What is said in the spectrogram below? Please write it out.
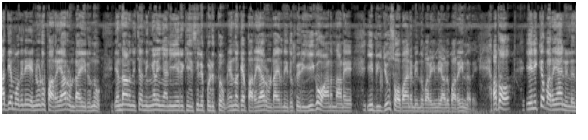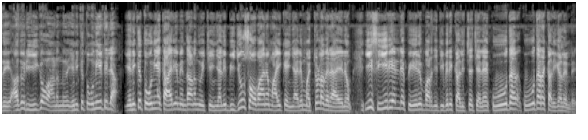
ആദ്യം മുതലേ എന്നോട് പറയാറുണ്ടായിരുന്നു. എന്താണെന്ന് വെച്ചാൽ നിങ്ങളെ ഞാൻ ഈ ഒരു കേസിൽ പെടുത്തും എന്നൊക്കെ പറയാറുണ്ടായിരുന്നു. ഇതൊക്കെ ഒരു ഈഗോ ആണെന്നാണ് ഈ ബിജു സോപാനം എന്ന് പറയുന്ന ആൾ പറയുന്നത്. അപ്പോൾ എനിക്ക് പറയാനുള്ളത് അതൊരു ഈഗോ ആണെന്ന് എനിക്ക് തോന്നിയിട്ടില്ല. എനിക്ക് തോന്നിയ കാര്യം എന്താണെന്ന് വെച്ച് കഴിഞ്ഞാൽ ബിജു സോപാനം ആയി കഴിഞ്ഞാലും മറ്റുള്ളവരായാലും ഈ സീരിയലിന്റെ പേരും പറഞ്ഞിട്ട് ഇവർ കളിച്ച ചില കൂതര കൂതര കളികളുണ്ട്.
